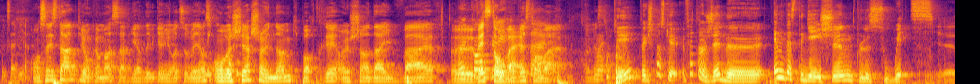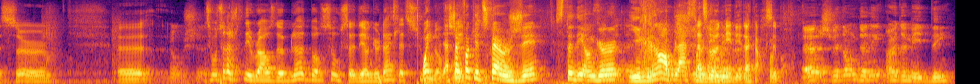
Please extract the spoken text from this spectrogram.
faut que ça vienne. On s'installe puis on commence à regarder les caméras de surveillance. On recherche un homme qui porterait un chandail vert, Un Un veston complet. un vert. veston Vert. OK. Fait que je pense que faites un jet de investigation plus wits. Yes, sir. Euh, Oh, shit. tu vas-tu rajouter des Rouse de Blood pour ça ou ça, des Hunger Dice là-dessus? Oui, ou non? à chaque fois que tu fais un jet, si t'as des hunger, il remplace Ça, c'est un dé. d'accord, c'est bon. Euh, je vais donc donner un de mes dés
